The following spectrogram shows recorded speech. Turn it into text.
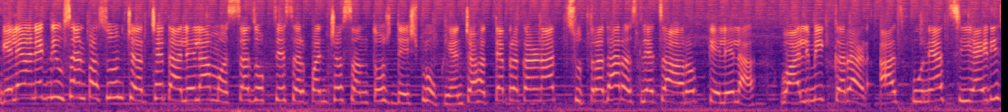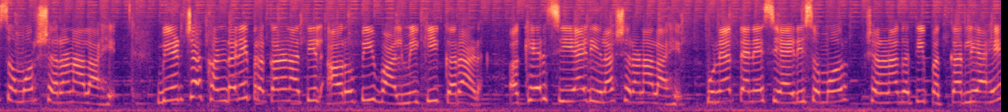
गेल्या अनेक दिवसांपासून चर्चेत आलेला मस्साजोगचे सरपंच संतोष देशमुख यांच्या हत्या प्रकरणात सूत्रधार असल्याचा आरोप केलेला वाल्मिक कराड आज पुण्यात सीआयडी समोर शरण आला आहे. बीडच्या खंडणी प्रकरणातील आरोपी वाल्मिकी कराड अखेर सीआयडीला शरण आला आहे. पुण्यात त्याने सीआयडी समोर शरणागती पत्कारली आहे.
